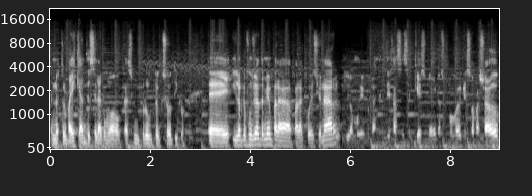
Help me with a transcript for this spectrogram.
en nuestro país que antes era como casi un producto exótico. Eh, y lo que funciona también para, para cohesionar, y va muy bien con las lentejas, es el queso. Le agregas un poco de queso rallado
